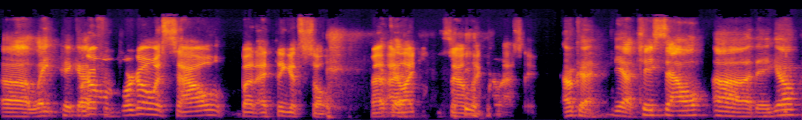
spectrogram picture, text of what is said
Uh, late We're pickup. going, we're going with Sowell, but I think it's Sol. I, Okay. I like it sound like my last name. Okay, yeah, Chase Sowell. Uh, there you go.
